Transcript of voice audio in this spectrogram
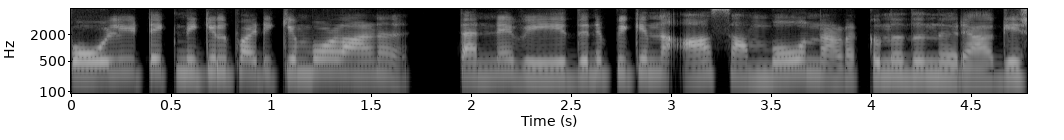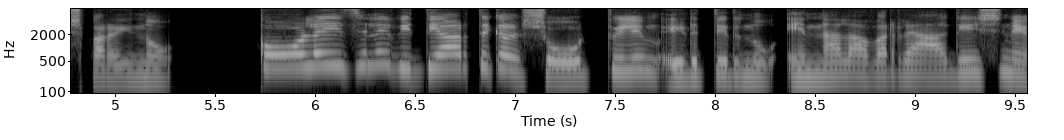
പോളിടെക്നിക്കിൽ പഠിക്കുമ്പോഴാണ് തന്നെ വേദനിപ്പിക്കുന്ന ആ സംഭവം നടക്കുന്നതെന്ന് രാകേഷ് പറയുന്നു. കോളേജിലെ വിദ്യാർത്ഥികൾ ഷോർട്ട് ഫിലിം എടുത്തിരുന്നു. എന്നാൽ അവർ രാകേഷിനെ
